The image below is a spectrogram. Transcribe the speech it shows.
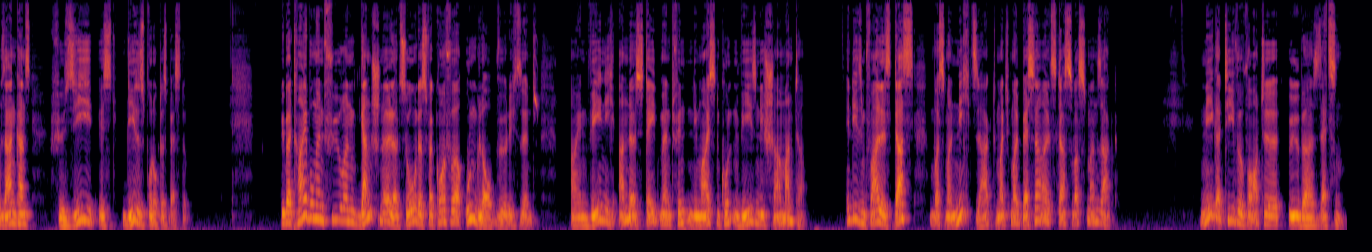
sagen kannst, für sie ist dieses Produkt das Beste. Übertreibungen führen ganz schnell dazu, dass Verkäufer unglaubwürdig sind. Ein wenig Understatement finden die meisten Kunden wesentlich charmanter. In diesem Fall ist das, was man nicht sagt, manchmal besser als das, was man sagt. Negative Worte übersetzen.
